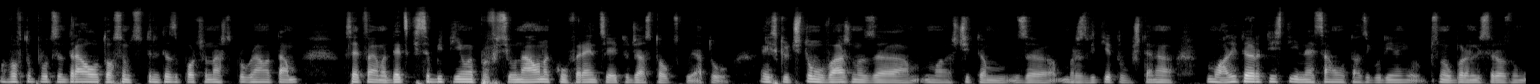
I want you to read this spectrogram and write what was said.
в Топоцентрала от 8 сутринта започва нашата програма там. След това има детски събития, имаме професионална конференция Ето Just Talks, която е изключително важна за, считам, за развитието въобще на младите артисти и не само тази година сме обърнали сериозно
